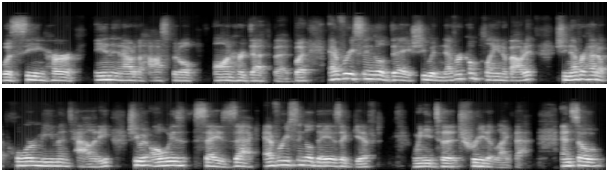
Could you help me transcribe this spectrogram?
was seeing her in and out of the hospital on her deathbed. But every single day, she would never complain about it. She never had a poor me mentality. She would always say, Zach, every single day is a gift. We need to treat it like that. And so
